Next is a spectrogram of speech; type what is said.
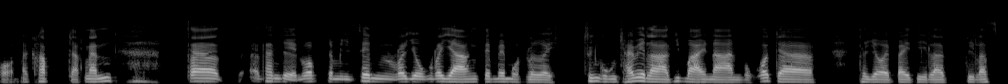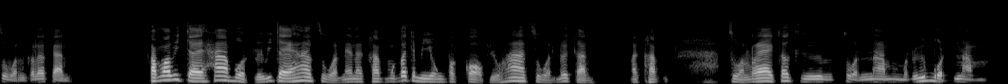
ก่อนนะครับ จากนั้นถ้าท่านจะเห็นว่าจะมีเส้นระยงระยางเต็มไปหมดเลย ซึ่งคงใช้เวลาอธิบายนาน ผมก็จะทยอยไปทีละทีละส่วนก็แล้วกันคำว่าวิจัย 5 บท หรือวิจัย 5 ส่วนเนี่ยนะครับ มันก็จะมีองค์ประกอบอยู่ 5 ส่วนด้วยกันนะครับ ส่วนแรกก็คือส่วนนำหรือบทนำ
